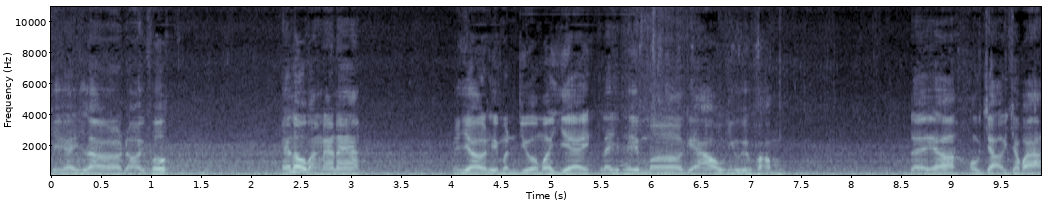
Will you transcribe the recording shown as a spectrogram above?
chị ấy là đợi Phước. Hello bạn Nana bây giờ thì mình vừa mới về lấy thêm ờ, gạo nhu yếu phẩm để ờ, hỗ trợ cho bà.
